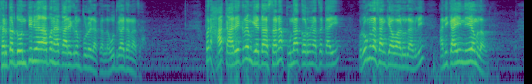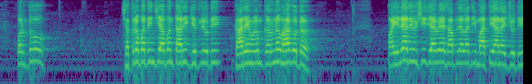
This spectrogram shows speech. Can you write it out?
खर तर दोन तीन वेळा आपण हा कार्यक्रम पुढे ढकलला उद्घाटनाचा. पण हा कार्यक्रम घेत असताना पुन्हा कोरोनाचं काही रुग्णसंख्या वाढू लागली आणि काही नियम लावले. परंतु छत्रपतींची आपण तारीख घेतली होती कार्यक्रम करणं भाग होतं. पहिल्या दिवशी ज्यावेळेस आपल्याला जी माती आणायची होती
